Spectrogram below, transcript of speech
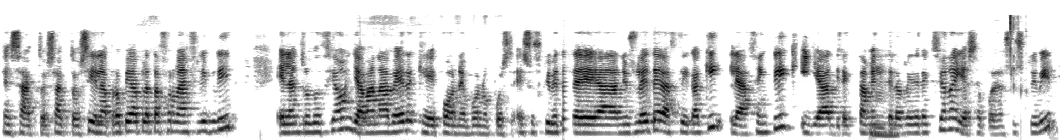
Exacto, exacto. Sí, en la propia plataforma de Flipgrid, en la introducción ya van a ver que pone, bueno, pues eh, suscríbete a la newsletter, haz clic aquí, le hacen clic y ya directamente mm. lo redirecciona y ya se pueden suscribir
